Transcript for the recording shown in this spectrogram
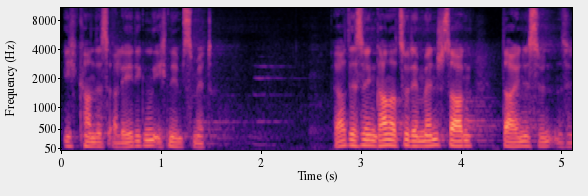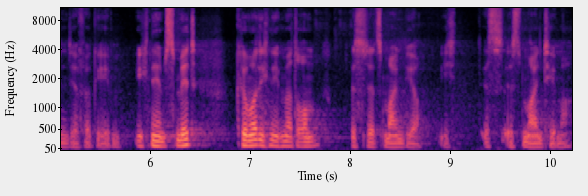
Ich kann das erledigen, ich nehme es mit. Ja, deswegen kann er zu dem Menschen sagen, deine Sünden sind dir vergeben. Ich nehme es mit, kümmere dich nicht mehr darum, das ist jetzt mein Bier, ich, es ist mein Thema.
